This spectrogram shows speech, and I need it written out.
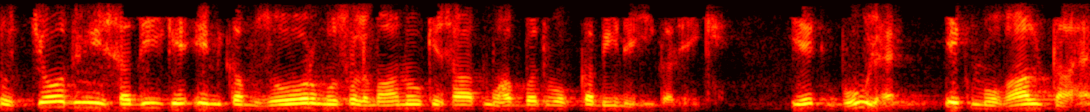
تو چودہویں صدی کے ان کمزور مسلمانوں کے ساتھ محبت وہ کبھی نہیں کرے گی یہ ایک بھول ہے، ایک مغالطہ ہے۔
